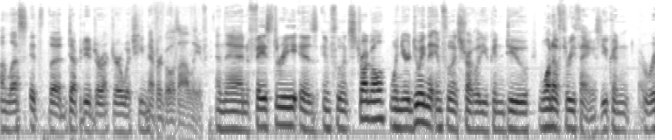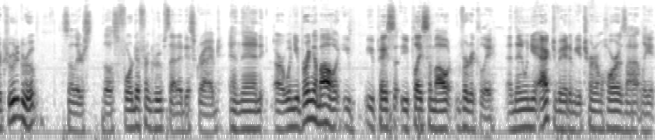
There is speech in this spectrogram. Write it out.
unless it's the deputy director, which he never goes on leave. And then phase three is influence struggle. When you're doing the influence struggle, you can do one of three things. You can recruit a group, so there's those four different groups that I described, and then, or when you bring them out, you you place you place them out vertically, and then when you activate them, you turn them horizontally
